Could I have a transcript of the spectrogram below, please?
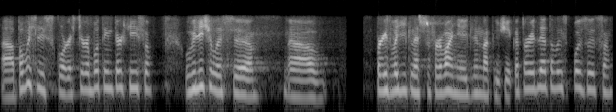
Повысились скорости работы интерфейсов, увеличилась производительность шифрования и длина ключей, которые для этого используются.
